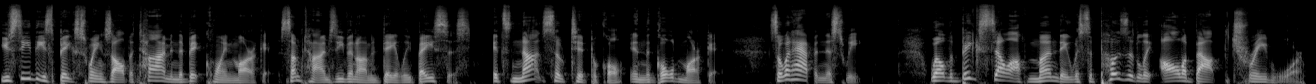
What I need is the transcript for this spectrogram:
You see these big swings all the time in the Bitcoin market, sometimes even on a daily basis. It's not so typical in the gold market. So, what happened this week? Well, the big sell off Monday was supposedly all about the trade war.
